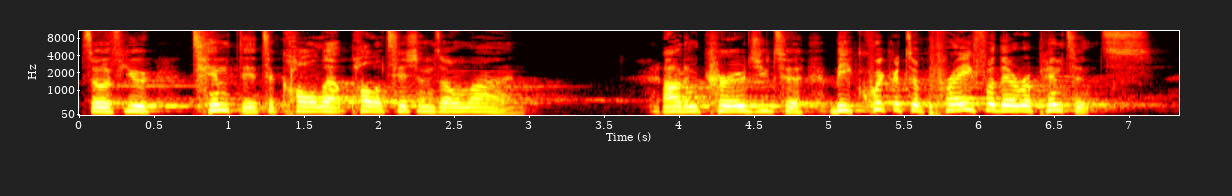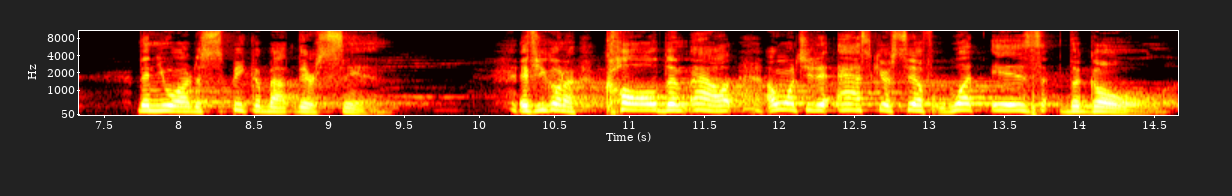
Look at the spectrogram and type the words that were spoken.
So if you're tempted to call out politicians online, I would encourage you to be quicker to pray for their repentance than you are to speak about their sin. If you're going to call them out, I want you to ask yourself, what is the goal?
